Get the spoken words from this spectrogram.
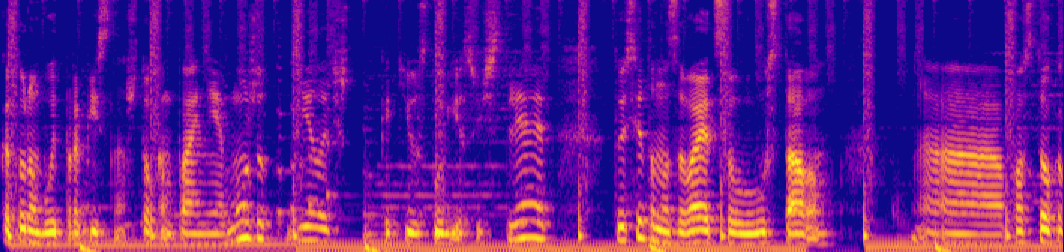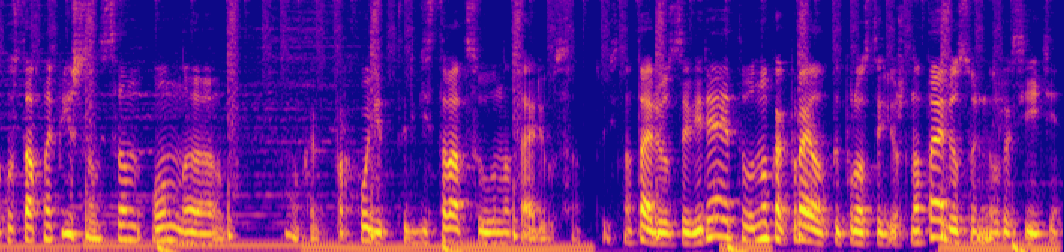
котором будет прописано, что компания может делать, какие услуги осуществляет. То есть это называется уставом. А, после того, как устав написан, он э, ну, как проходит регистрацию у нотариуса. То есть нотариус заверяет его. Ну, как правило, ты просто идешь к нотариусу, у него уже все эти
